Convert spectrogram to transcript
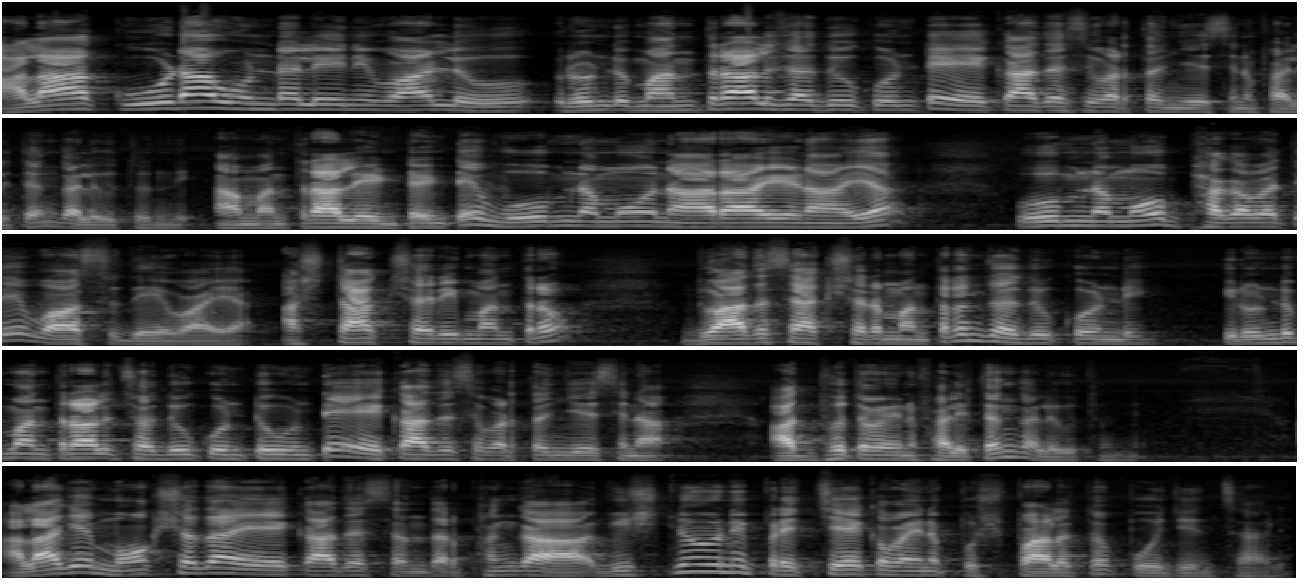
అలా కూడా ఉండలేని వాళ్ళు రెండు మంత్రాలు చదువుకుంటే ఏకాదశి వ్రతం చేసిన ఫలితం కలుగుతుంది. ఆ మంత్రాలు ఏంటంటే ఓం నమో నారాయణాయ ఓం నమో భగవతే వాసుదేవాయ. అష్టాక్షరి మంత్రం ద్వాదశాక్షర మంత్రం చదువుకోండి. ఈ రెండు మంత్రాలు చదువుకుంటూ ఉంటే ఏకాదశి వ్రతం చేసిన అద్భుతమైన ఫలితం కలుగుతుంది. అలాగే మోక్షద ఏకాదశి సందర్భంగా విష్ణువుని ప్రత్యేకమైన పుష్పాలతో పూజించాలి.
